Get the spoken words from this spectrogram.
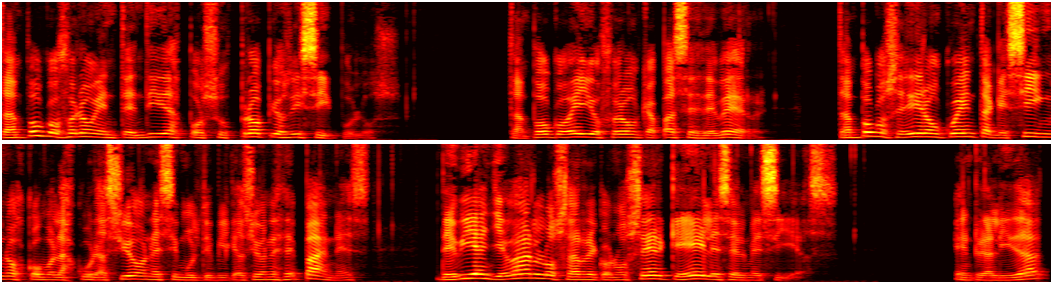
tampoco fueron entendidas por sus propios discípulos. Tampoco ellos fueron capaces de ver, tampoco se dieron cuenta que signos como las curaciones y multiplicaciones de panes debían llevarlos a reconocer que Él es el Mesías. En realidad,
